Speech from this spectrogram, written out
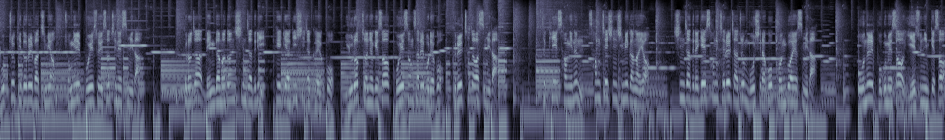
묵주 기도를 바치며 종일 고해소에서 지냈습니다. 그러자 냉담하던 신자들이 회개하기 시작하였고 유럽 전역에서 고해 성사를 보려고 그를 찾아왔습니다. 특히 성인은 성체 신심이 강하여 신자들에게 성체를 자주 모시라고 권고하였습니다. 오늘 복음에서 예수님께서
